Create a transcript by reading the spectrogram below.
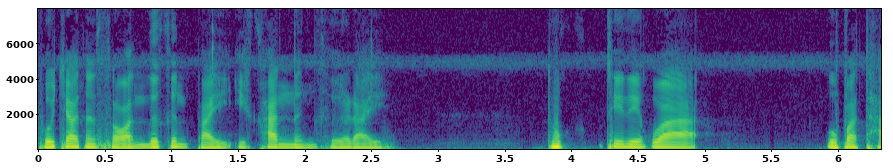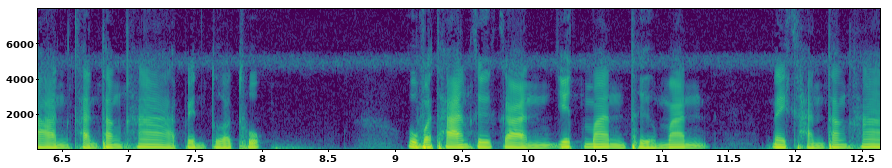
พระเจ้าท่านสอนลึกขึ้นไปอีกขั้นหนึ่งคืออะไร ทุกที่เรียกว่า อุปทานขันทั้งห้าเป็นตัวทุกข์อุปทานคือการยึดมั่นถือมั่นในขันทั้งห้า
